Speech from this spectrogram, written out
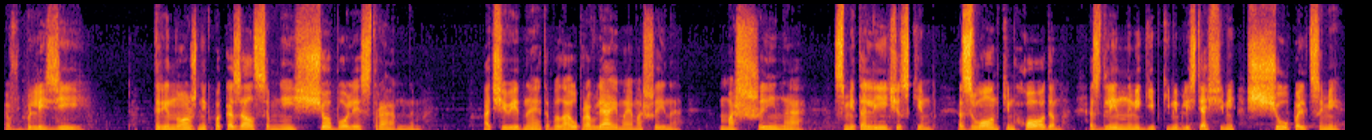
Вблизи треножник показался мне еще более странным. Очевидно, это была управляемая машина. Машина с металлическим, звонким ходом, с длинными гибкими блестящими щупальцами.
